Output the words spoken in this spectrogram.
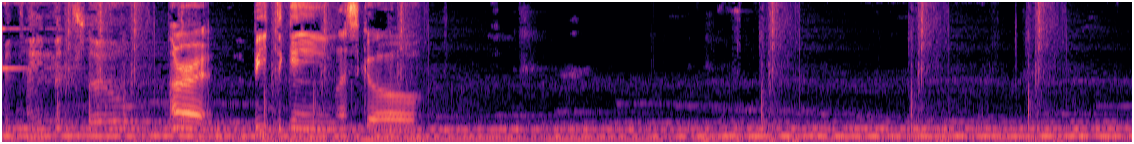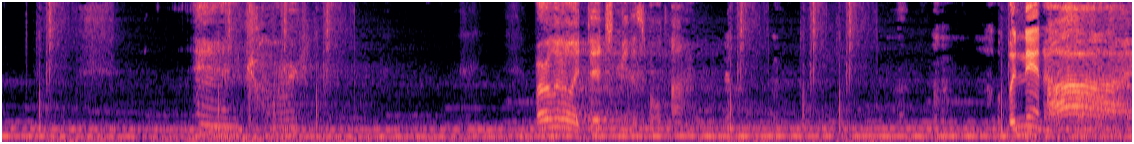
Containment cell. Alright, beat the game, let's go. Bar literally ditched me this whole time. Banana. Bye.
